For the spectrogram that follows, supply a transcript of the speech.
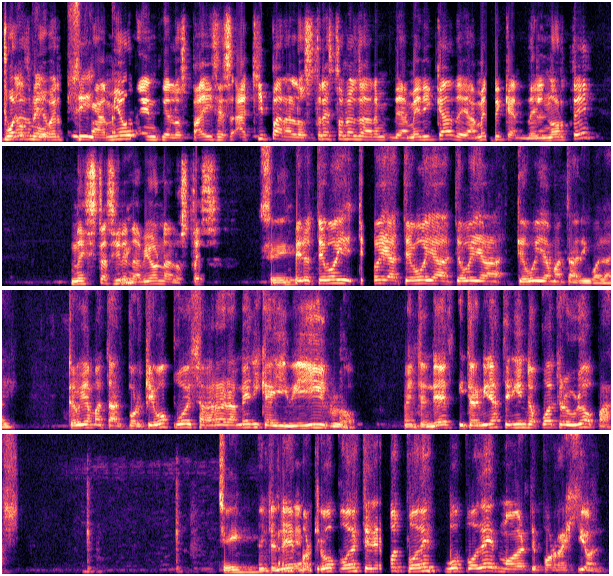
puedes mover tu camión entre los países. Aquí para los tres tonos de, América, de América del Norte, necesitas ir en avión a los tres. Sí. Pero te voy, te voy a, te voy a, te voy a, te voy a matar igual ahí. Te voy a matar, porque vos podés agarrar América y vivirlo. ¿Me entendés? Y terminás teniendo cuatro Europas. Sí. ¿Me entendés? Porque vos podés, tener, vos, podés, vos podés moverte por región.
